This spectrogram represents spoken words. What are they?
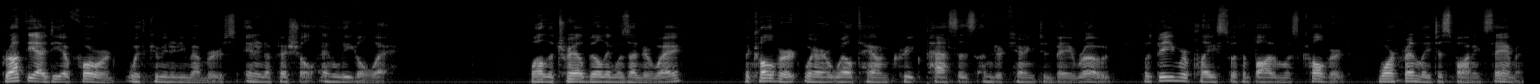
brought the idea forward with community members in an official and legal way. While the trail building was underway, the culvert where Whaletown Creek passes under Carrington Bay Road was being replaced with a bottomless culvert more friendly to spawning salmon.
